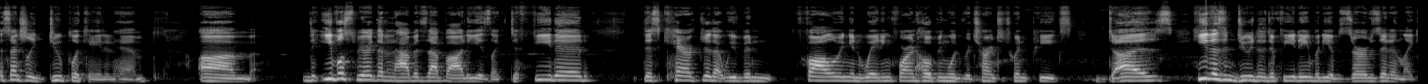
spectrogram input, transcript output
essentially duplicated him. Um, the evil spirit that inhabits that body is like defeated. This character that we've been following and waiting for and hoping would return to Twin Peaks does. He doesn't do the defeating, but he observes it and like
